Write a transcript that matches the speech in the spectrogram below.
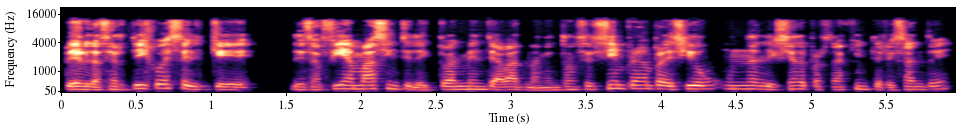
pero el acertijo es el que desafía más intelectualmente a Batman. Entonces siempre me ha parecido una elección de personaje interesante.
